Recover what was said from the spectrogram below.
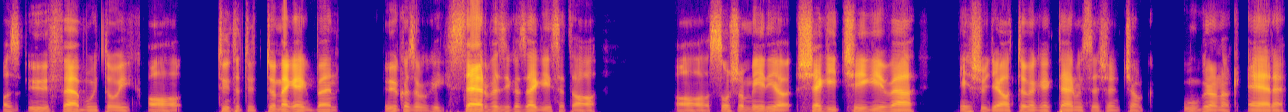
az ő felbújtóik a tüntető tömegekben, ők azok, akik szervezik az egészet a, a social media segítségével, és ugye a tömegek természetesen csak ugranak erre.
